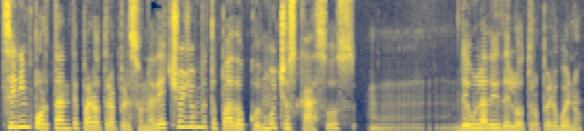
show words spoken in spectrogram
ser importante para otra persona. De hecho, yo me he topado con muchos casos, mm, de un lado y del otro, pero bueno,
